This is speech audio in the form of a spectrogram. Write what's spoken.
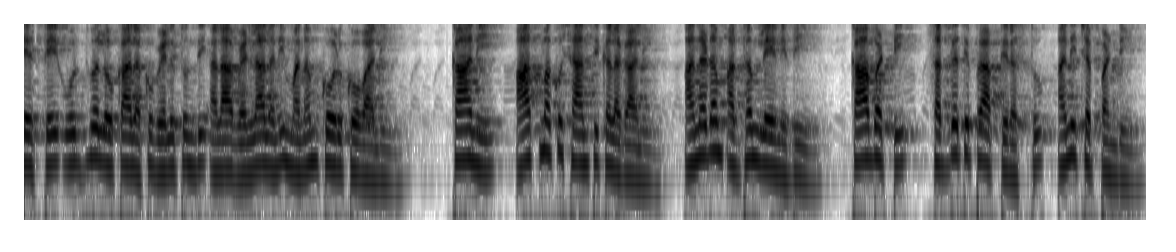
చేస్తే ఊర్ధ్వలోకాలకు వెళుతుంది అలా వెళ్ళాలని మనం కోరుకోవాలి. కాని ఆత్మకు శాంతి కలగాలి. అనడం అర్థం లేనిది. కాబట్టి సద్గతి ప్రాప్తిరస్తు అని చెప్పండి.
